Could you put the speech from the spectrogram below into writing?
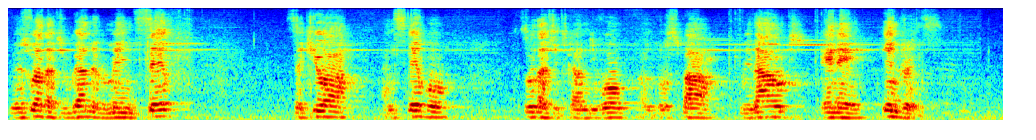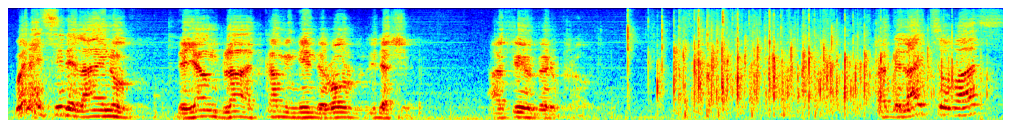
to ensure that Uganda remains safe, secure and stable so that it can develop and prosper without any hindrance. When I see the line of the young blood coming in the role of leadership, I feel very proud. But the likes of us,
